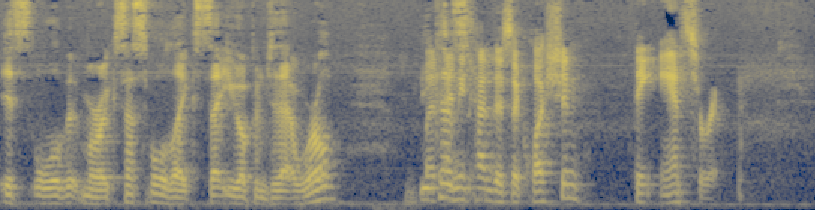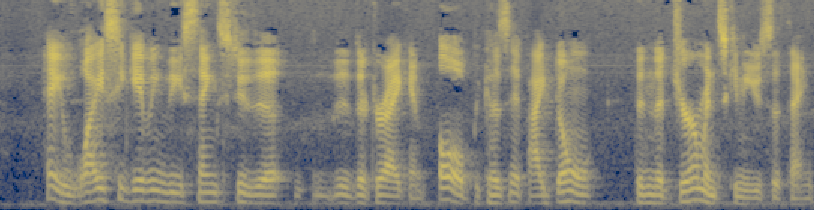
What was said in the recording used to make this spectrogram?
it's a little bit more accessible, like set you up into that world. But Because anytime there's a question, they answer it. Hey, why is he giving these things to the, the the dragon? Oh, because if I don't, then the Germans can use the thing.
